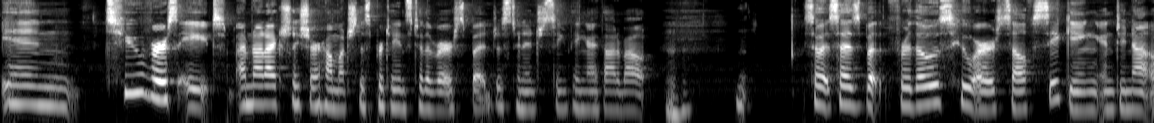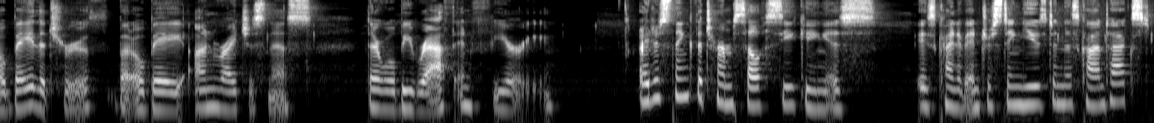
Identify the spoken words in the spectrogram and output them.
in 2 verse 8. I'm not actually sure how much this pertains to the verse, but just an interesting thing I thought about. So it says, But for those who are self seeking and do not obey the truth, but obey unrighteousness, there will be wrath and fury. I just think the term self seeking is is kind of interesting used in this context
